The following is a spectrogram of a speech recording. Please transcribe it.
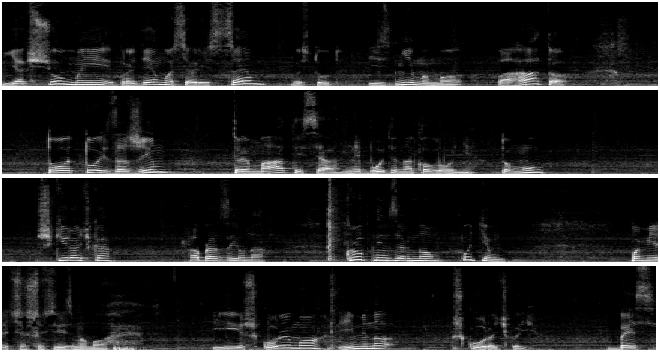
Якщо ми пройдемося різцем, ось тут, і знімемо багато, то той зажим триматися не буде на колоні. Тому шкірочка абразивна, крупним зерном, потім помільше щось візьмемо. І шкуримо іменно шкурочкою, без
